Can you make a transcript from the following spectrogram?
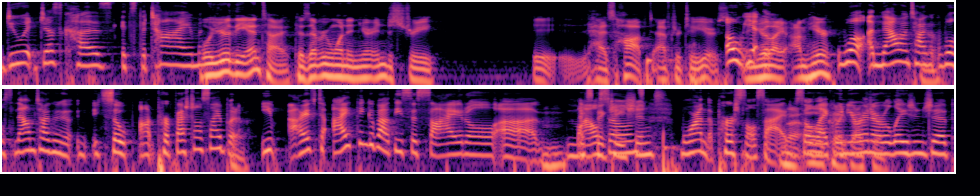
do it just cause it's the time. Mm-hmm. Well, you're the anti because everyone in your industry has hopped after two years. Oh, And yeah. You're like, I'm here. Well, now I'm talking. Well, now I'm talking. So on professional side, but ev- I have to. I think about these societal uh, milestones more on the personal side. Mm-hmm. Right. So Oh, like okay, when you're in a relationship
